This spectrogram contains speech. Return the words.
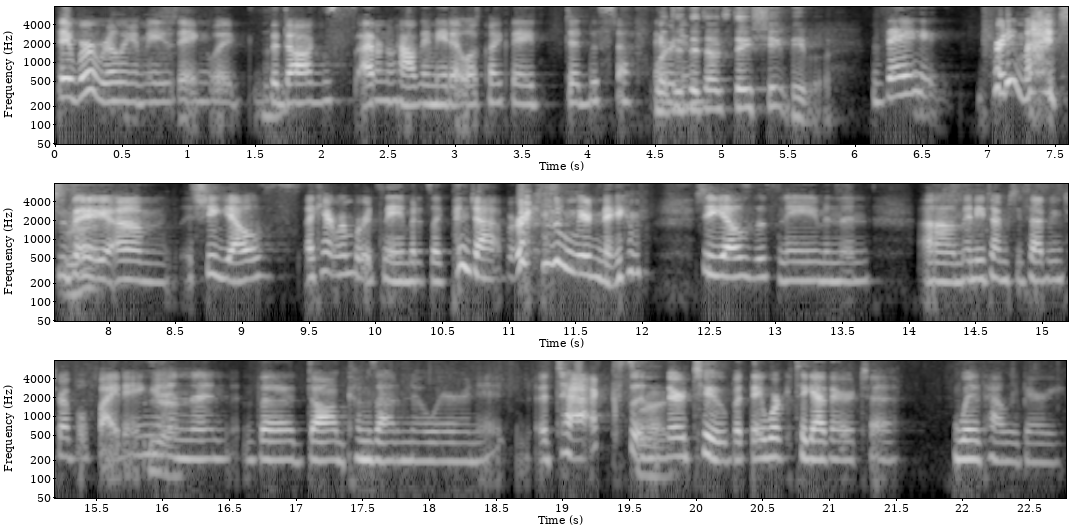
they were really amazing. Like the dogs, I don't know how they made it look like they did the stuff. They What did the dogs do? Shoot people? They pretty much they um she yells I can't remember its name, but it's like Punjab or some weird name. She yells this name and then um, anytime she's having trouble fighting, Yeah. and then the dog comes out of nowhere and it attacks. And Right. they're two, but they work together to with Halle Berry.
